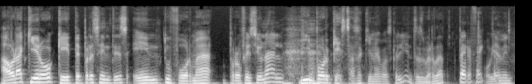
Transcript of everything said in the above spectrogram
ahora quiero que te presentes en tu forma profesional y porque estás aquí en Aguascalientes, ¿verdad? Perfecto. Obviamente.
